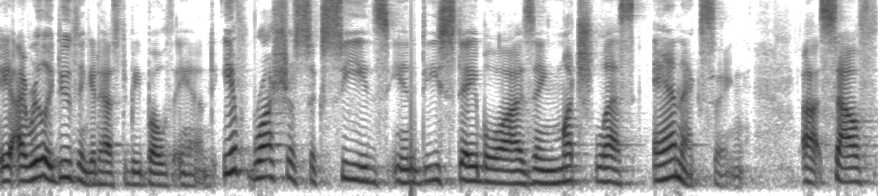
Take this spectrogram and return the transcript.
it. I really do think it has to be both and. If Russia succeeds in destabilizing, much less annexing, uh, south,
